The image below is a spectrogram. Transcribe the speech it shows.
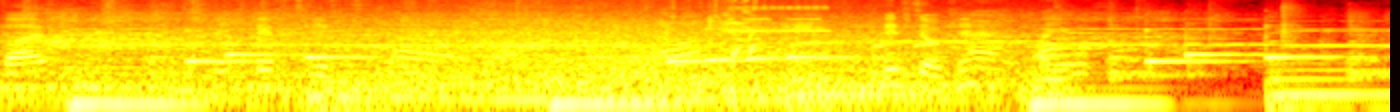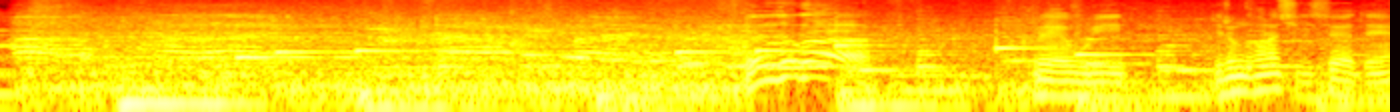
Five. 55. 50. Okay, okay. 50 오케이? 연서가! 그래, 우리 이런 거 하나씩 있어야 돼.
